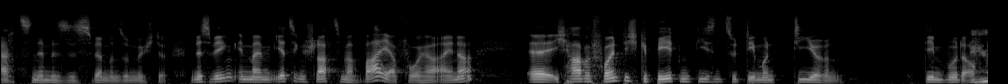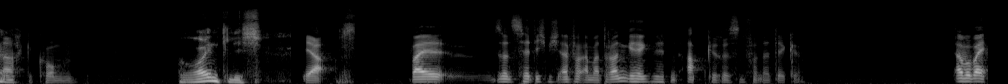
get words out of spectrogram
Erznemesis, wenn man so möchte. Und deswegen, in meinem jetzigen Schlafzimmer war ja vorher einer. Äh, ich habe freundlich gebeten, diesen zu demontieren. Dem wurde auch nachgekommen. Freundlich. Ja. Weil sonst hätte ich mich einfach einmal dran gehängt und hätten abgerissen von der Decke. Aber wobei,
